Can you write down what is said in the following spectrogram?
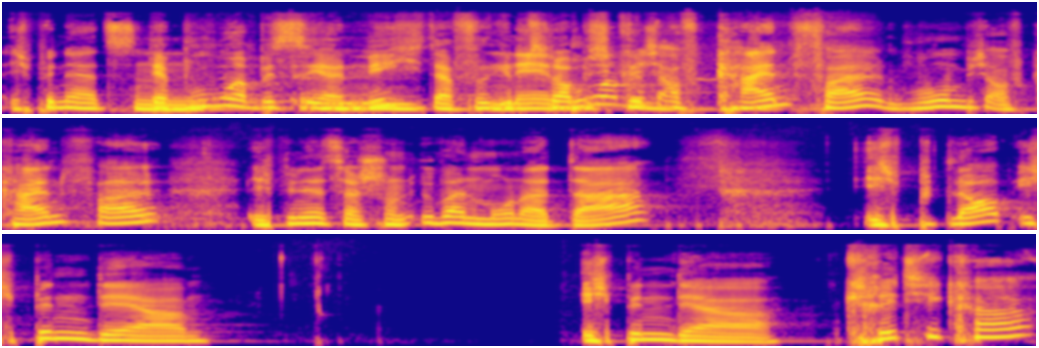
ich bin ja jetzt ein, Der Boomer bist du ja nicht, dafür gibt's, nee, glaub Boomer ich, ich auf keinen Fall, Boomer bin ich auf keinen Fall. Ich bin jetzt ja schon über einen Monat da. Ich glaube, ich bin der, ich bin der Kritiker.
